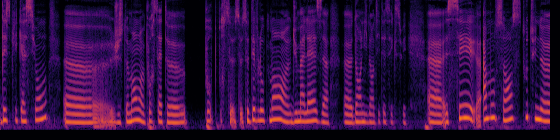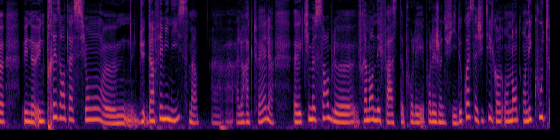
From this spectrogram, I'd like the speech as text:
d'explication euh, justement pour cette pour, ce, développement du malaise dans l'identité sexuée. c'est, à mon sens, toute une, une présentation d'un féminisme à, l'heure actuelle, euh, qui me semble euh, vraiment néfaste pour les, pour les jeunes filles. De quoi s'agit-il quand on, écoute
